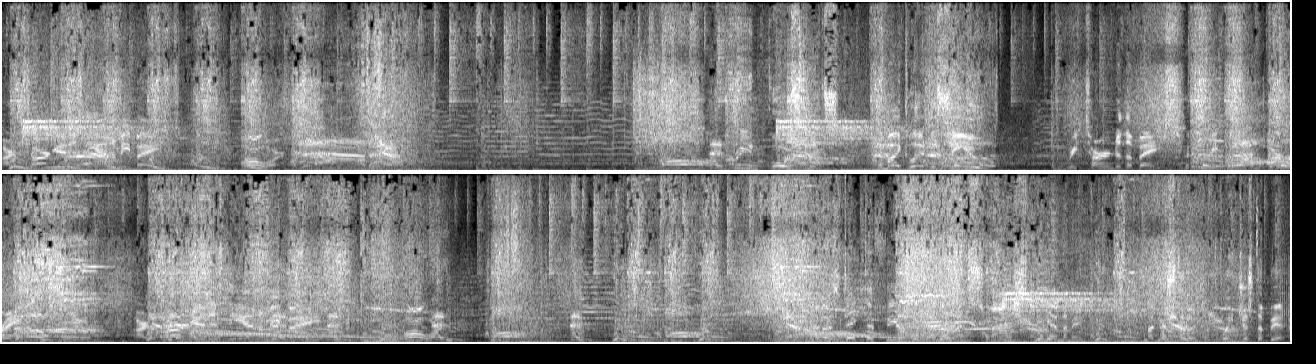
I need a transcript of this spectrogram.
Our target is the enemy base. Am I glad to see you? Return to the base. Reform our ranks. Our target is the enemy base. Forward. Let us take the field together and smash the enemy. Understood. Wait just a bit.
